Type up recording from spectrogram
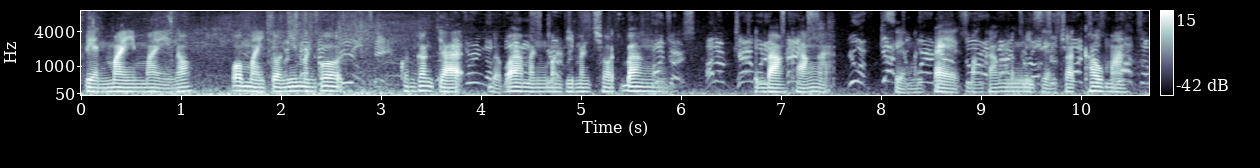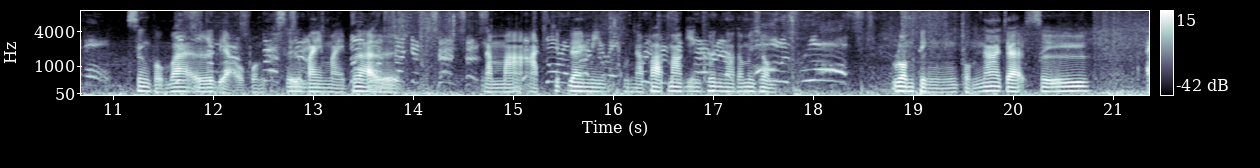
เปลี่ยนไมค์ใหม่เนาะเพราะไมค์ตัวนี้มันก็ค่อนข้างจะแบบว่ามันบางทีมันช็อตบ้างเป็นบางครั้งอะเสียงมันแตกบางครั้งมันมีเสียงช็อตเข้ามา ซึ่งผมว่าเออเดี๋ยวผมซื้อไมค์ใหม่เพื่อเออนำมาอัดคลิปได้มีคุณภาพมากยิ่งขึ้นนะท่านผู้ชม รวมถึงผมน่าจะซื้อไอ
